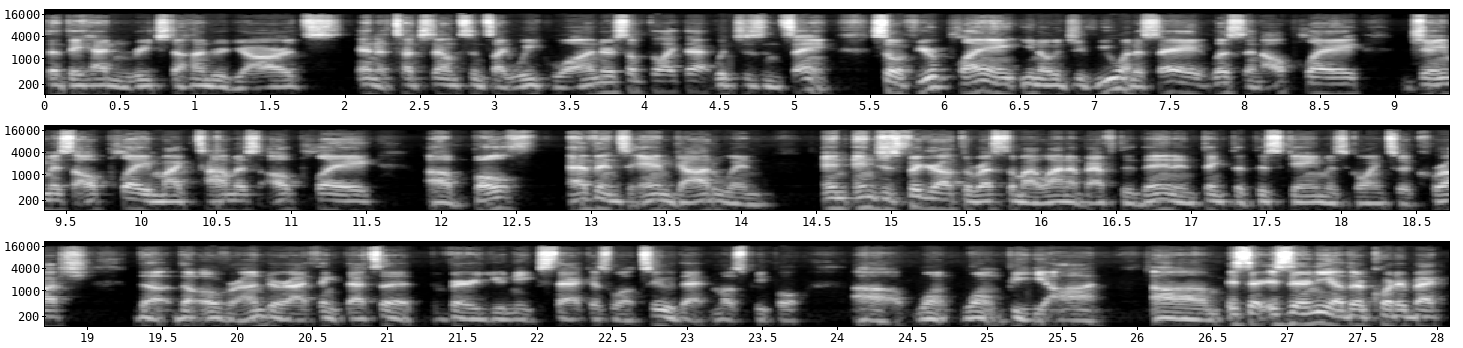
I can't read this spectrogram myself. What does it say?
that they hadn't reached 100 yards and a touchdown since like week one or something like that, which is insane. So if you're playing, you know, if you want to say, listen, I'll play Jameis, I'll play Mike Thomas, I'll play uh, both Evans and Godwin. And, and just figure out the rest of my lineup after then and think that this game is going to crush the the over under. I think that's a very unique stack as well too that most people uh, won't won't be on. Um, is there is there any other quarterback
